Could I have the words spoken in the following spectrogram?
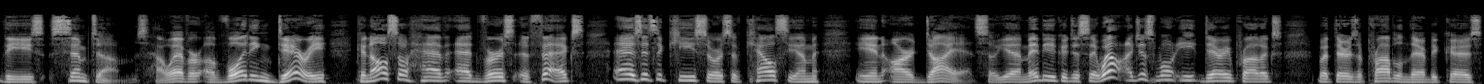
these symptoms. However, avoiding dairy can also have adverse effects as it's a key source of calcium in our diet. So, yeah, maybe you could just say, well, I just won't eat dairy products but there's a problem there because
